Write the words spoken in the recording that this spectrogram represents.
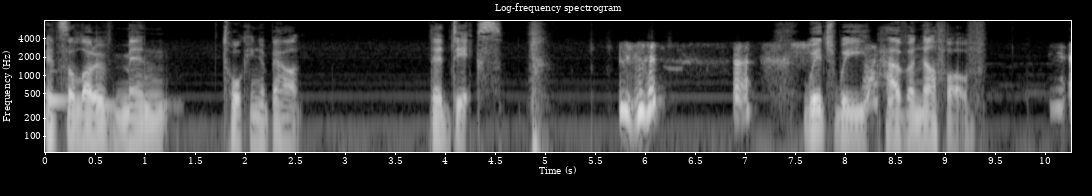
It's a lot of men talking about their dicks, which we have enough of. Yeah.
